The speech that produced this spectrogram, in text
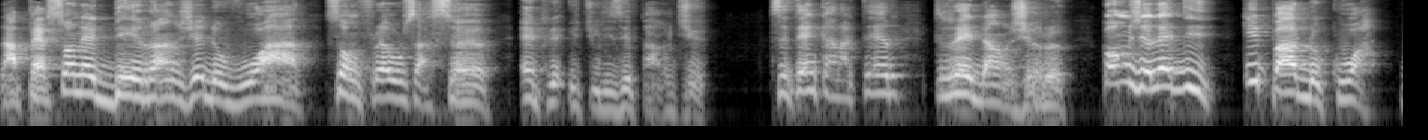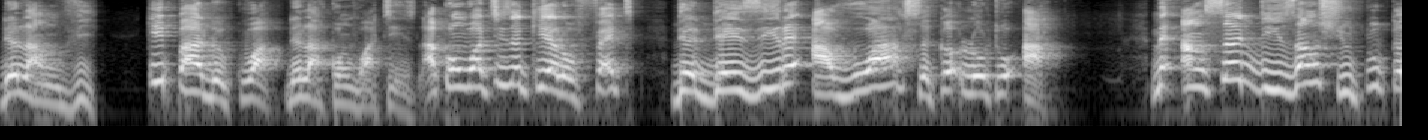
La personne est dérangée de voir son frère ou sa soeur être utilisé par Dieu. C'est un caractère très dangereux. Comme je l'ai dit, qui parle de quoi? De l'envie. Qui parle de quoi? De la convoitise. La convoitise qui est le fait de désirer avoir ce que l'autre a. Mais en se disant surtout que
